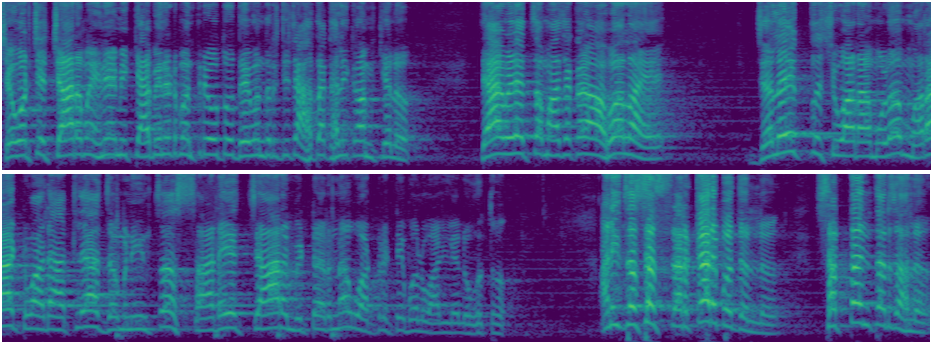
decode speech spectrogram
शेवटचे चार महिने मी कॅबिनेट मंत्री होतो. देवेंद्रजीच्या हाताखाली काम केलं. त्यावेळेचा माझ्याकडे अहवाल आहे. जलयुक्त शिवारामुळं मराठवाड्यातल्या जमिनींचं साडेचार मीटरनं वॉटर टेबल वाढलेलं होतं. आणि जसं सरकार बदललं सत्तांतर झालं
